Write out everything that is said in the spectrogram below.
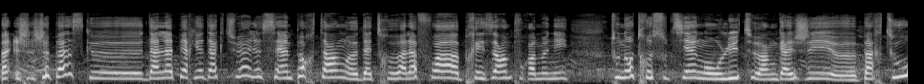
Bah, je pense que dans la période actuelle, c'est important euh, d'être à la fois présent pour amener tout notre soutien aux luttes engagées partout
